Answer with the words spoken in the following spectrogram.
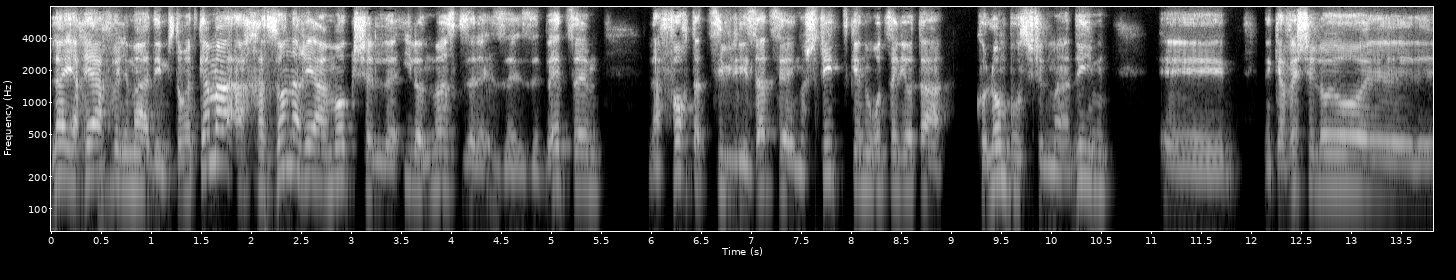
לירח ולמאדים. זאת אומרת, כמה החזון הרי העמוק של אילון מאסק זה, זה, זה בעצם להפוך את הציוויליזציה האנושית, כן, הוא רוצה להיות הקולומבוס של מאדים, נקווה שלא, אה,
